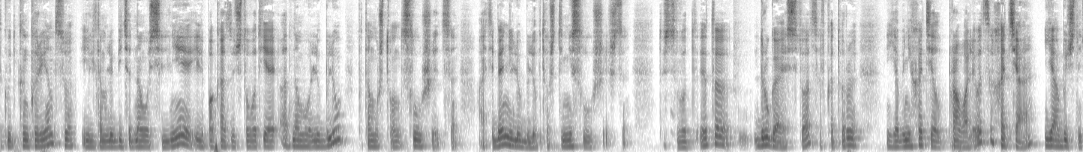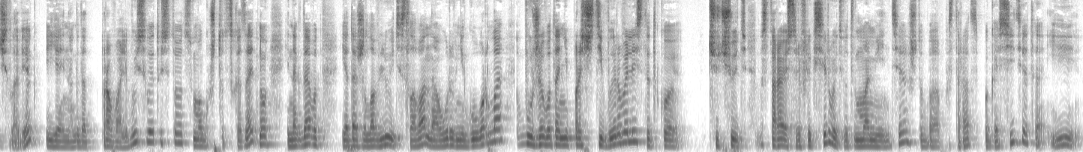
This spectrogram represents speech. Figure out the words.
какую-то конкуренцию или там любить одного сильнее, или показывать, что вот я одного люблю, потому что он слушается, а тебя не люблю, потому что ты не слушаешься. То есть вот это другая ситуация, в которую я бы не хотел проваливаться, хотя я обычный человек, и я иногда проваливаюсь в эту ситуацию, могу что-то сказать, но иногда вот я даже ловлю эти слова на уровне горла, уже вот они почти вырвались, ты такой, чуть-чуть стараюсь рефлексировать вот в моменте, чтобы постараться погасить это и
